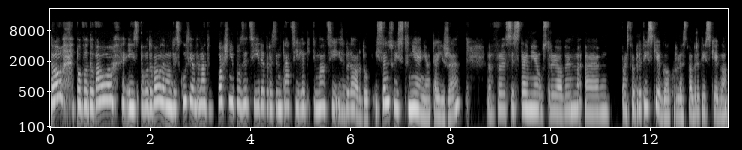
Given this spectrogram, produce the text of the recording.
To powodowało i spowodowało taką dyskusję na temat właśnie pozycji reprezentacji, legitymacji Izby Lordów i sensu istnienia tejże w systemie ustrojowym państwa brytyjskiego, Królestwa Brytyjskiego.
